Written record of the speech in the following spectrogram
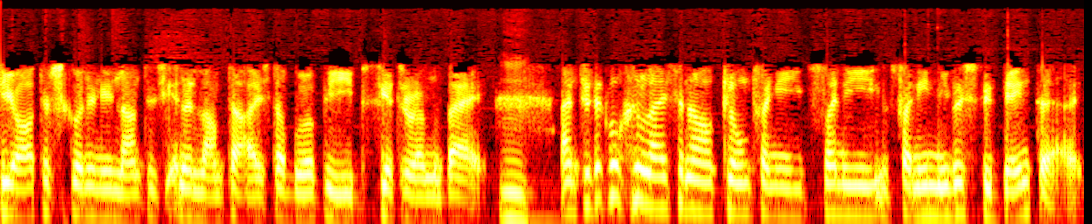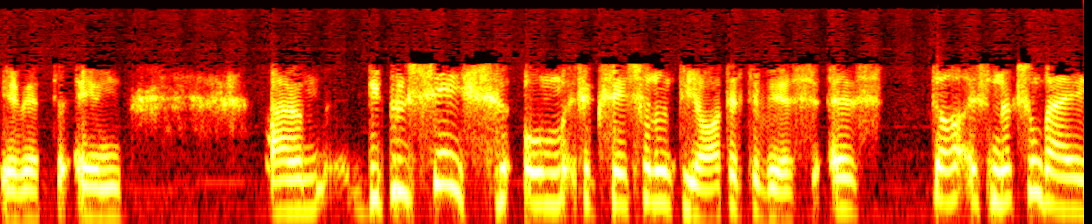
teaterskool in die land is een in Landhuis daar bo op die the Bay. Mm. En toe het ek ook geluister na 'n klomp van die van die van die nuwe studente, jy weet, en Ehm um, die proses om suksesvol in teater te wees is daar is niks om by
